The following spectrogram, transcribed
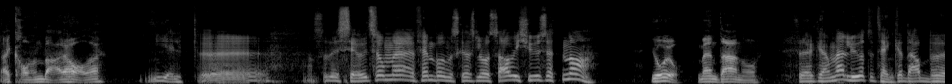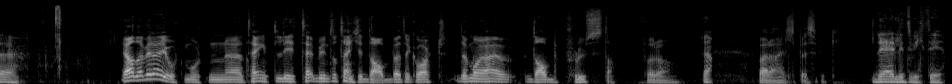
Jeg kan en bære ha det. Hjelp Altså, det ser ut som eh, FM-båndet skal slås av i 2017, da. Jo, jo, men det er nå. Så det kan være lurt å tenke DAB. eh, Ja, det ville jeg gjort, Morten. Tenkt litt, begynt å tenke DAB etter hvert. Det må jo ha DAB pluss, da, for å Ja. være helt spesifikk. Det er litt viktig.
